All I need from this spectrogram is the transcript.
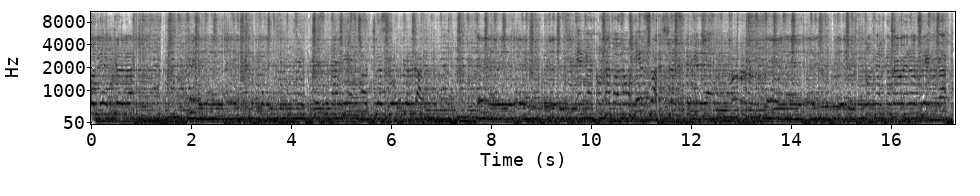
Olé.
